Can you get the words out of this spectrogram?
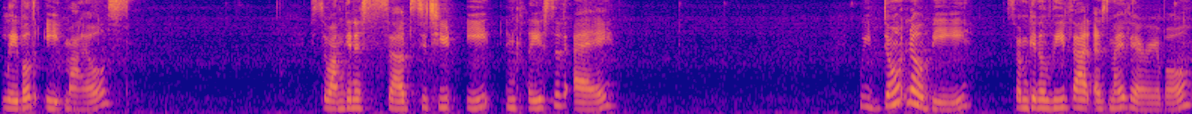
labeled 8 miles. So I'm going to substitute 8 in place of A. We don't know B, so I'm going to leave that as my variable.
